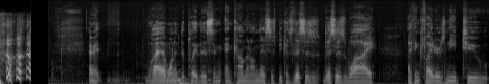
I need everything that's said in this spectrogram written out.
All right why I wanted to play this and, and comment on this is because this is this is why I think fighters need to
